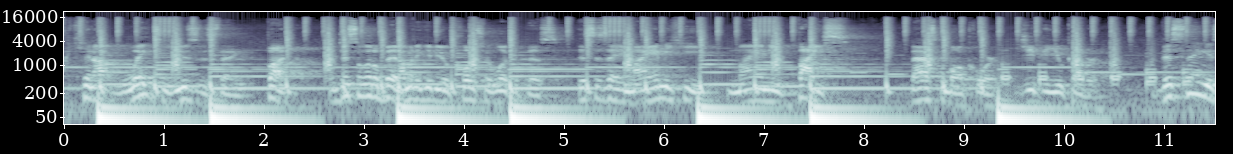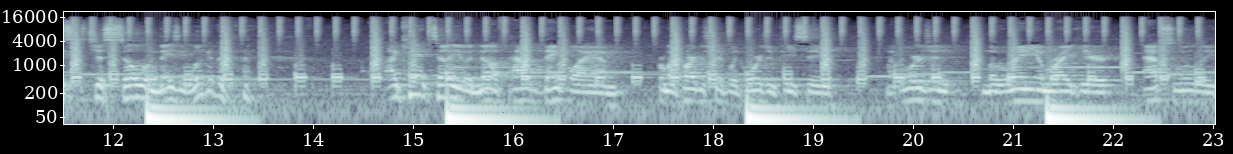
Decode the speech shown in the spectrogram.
I cannot wait to use this thing. But in just a little bit, I'm gonna give you a closer look at this. This is a Miami Heat, Miami Vice basketball court GPU cover. This thing is just so amazing. Look at the, I can't tell you enough how thankful I am for my partnership with Origin PC, my Origin Millennium right here. Absolutely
